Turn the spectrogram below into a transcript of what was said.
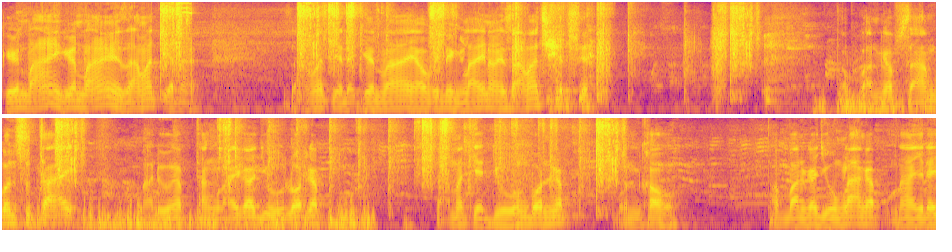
เกินไปเกินไปสามารถเจ็ดอะสามารถเจ็ดเกินไปเอาไปหนึ่งไลค์หน่อยสามารถเจ็ดเนี่ยต่อปันครับสามคนสุดท้าย มาดูครับทั้งไหลก็อยู่รถครับ สามารถเจ็ดอยู่ข้างบนครับ บนเขาต่อปันก็อยู่ข้างล่างครับน่าจะได้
